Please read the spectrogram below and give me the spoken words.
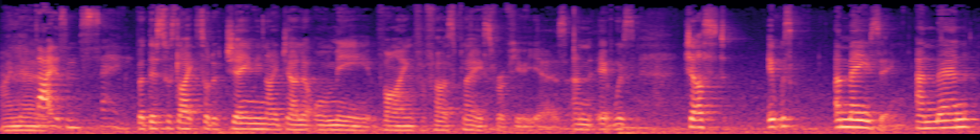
I know. That is insane. But this was like sort of Jamie, Nigella, or me vying for first place for a few years. And it was just, it was amazing. And then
